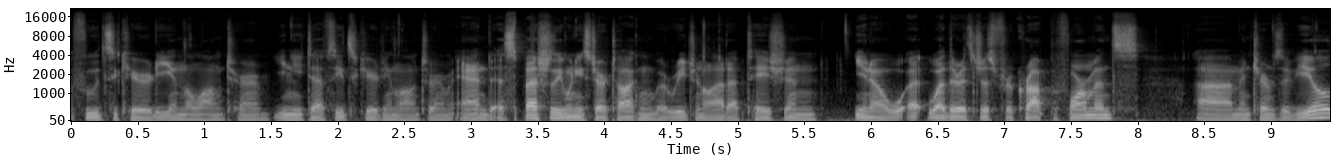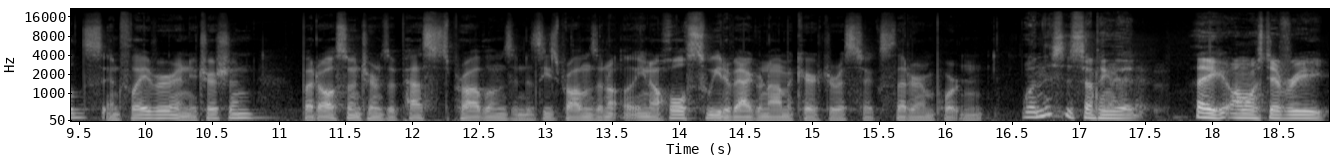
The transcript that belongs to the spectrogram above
food security in the long term. You need to have seed security in the long term, and especially when you start talking about regional adaptation. You know, wh- whether it's just for crop performance um, in terms of yields and flavor and nutrition, but also in terms of pests problems and disease problems, and you know, a whole suite of agronomic characteristics that are important. well, and this is something that like almost every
